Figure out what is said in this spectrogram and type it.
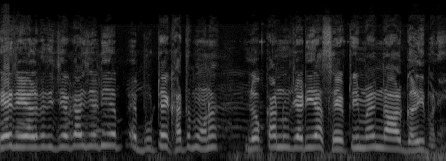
ਇਹ ਰੇਲਵੇ ਦੀ ਜਗ੍ਹਾ ਜਿਹੜੀ ਇਹ ਬੂਟੇ ਖਤਮ ਹੋਣ। ਲੋਕਾਂ ਨੂੰ ਜਿਹੜੀ ਆ ਸੇਫਟੀ ਮਿਲੇ ਨਾਲ ਗਲੀ ਬਣੇ।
